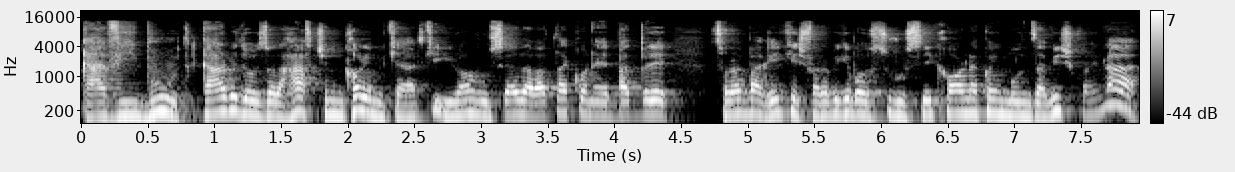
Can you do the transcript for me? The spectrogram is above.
قوی بود غرب 2007 چنین کاری می‌کرد که ایران روسیه رو دعوت نکنه بعد بره سراغ بقیه کشورها بگه با روسیه کار نکنیم منزویش کنیم. نه.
